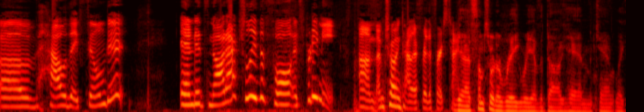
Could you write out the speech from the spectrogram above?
of how they filmed it, and it's not actually the full. It's pretty neat. Um, I'm showing Tyler for the first time. Yeah, it's some sort of rig where you have the dog head and the cam like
